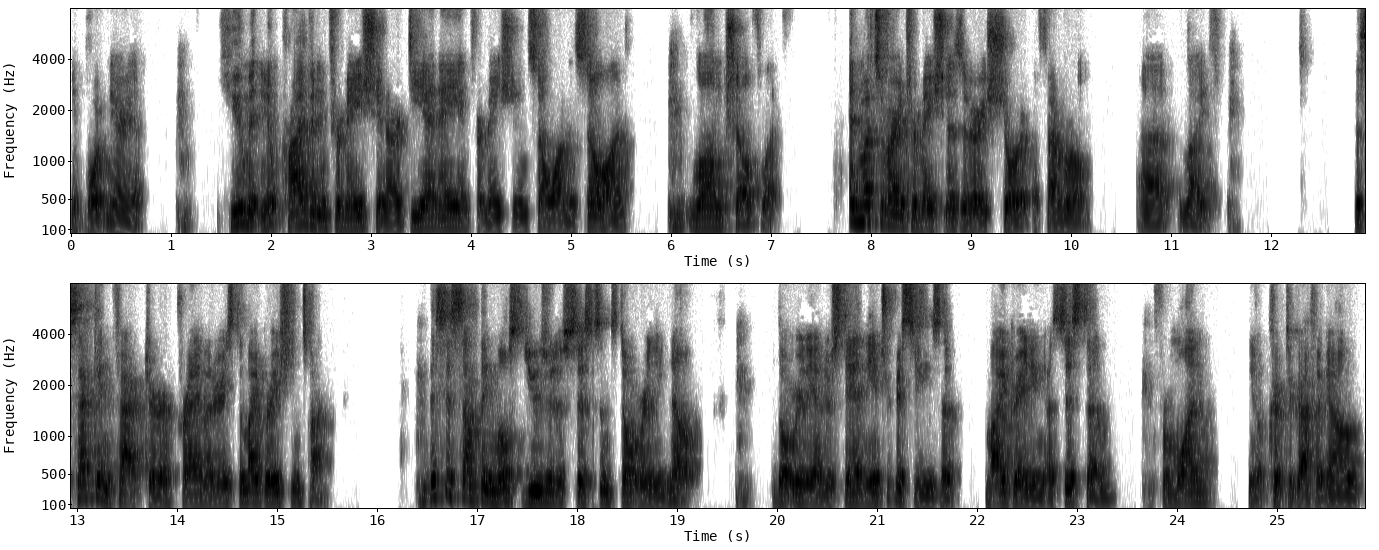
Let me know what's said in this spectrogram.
important area. Human, you know, private information, our DNA information, and so on and so on, long shelf life. And much of our information has a very short ephemeral uh, life. The second factor parameter is the migration time. This is something most users of systems don't really know, don't really understand the intricacies of migrating a system from one you know, cryptographic al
